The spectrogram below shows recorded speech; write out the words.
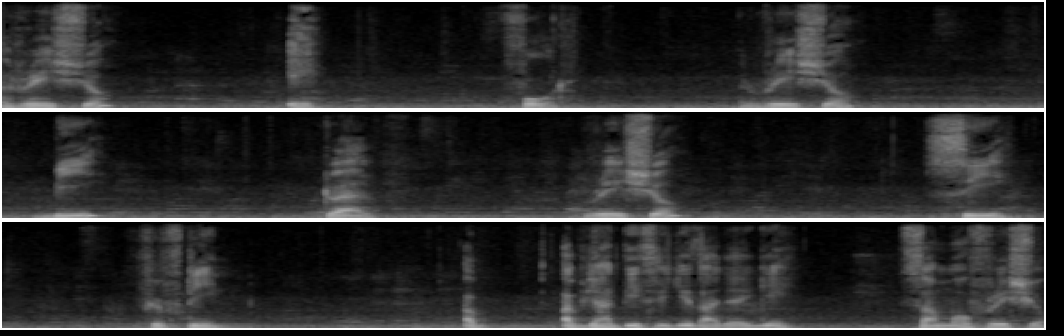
Ratio A, four. Ratio B, twelve. Ratio C fifteen अब अब यहाँ तीसरी चीज़ आ जाएगी sum of ratio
